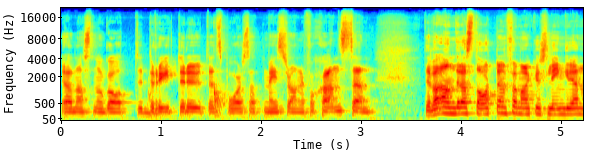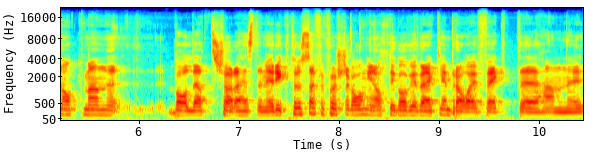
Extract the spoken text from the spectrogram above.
Önas Nogat bryter ut ett spår så att Mace Runner får chansen. Det var andra starten för Marcus Lindgren och man valde att köra hästen med rycktussar för första gången och det gav ju verkligen bra effekt. Eh, han eh,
